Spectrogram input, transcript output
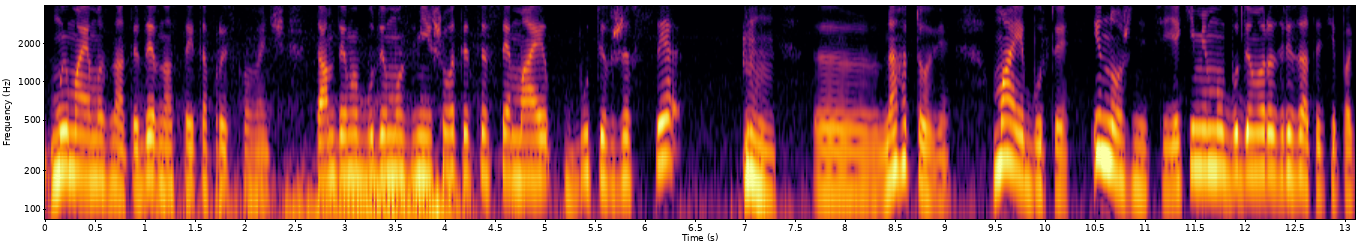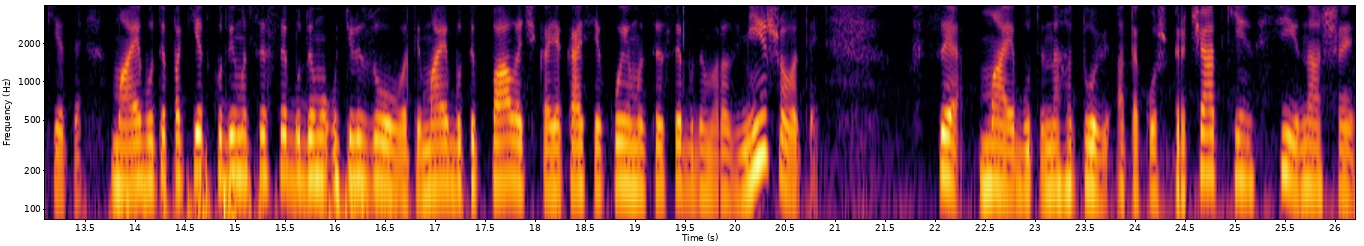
Ми маємо знати, де в нас стоїть оприскувач. Там, де ми будемо змішувати це все, має бути вже все е, наготові. Має бути і ножниці, якими ми будемо розрізати ці пакети. Має бути пакет, куди ми це все будемо утилізовувати. Має бути паличка, якась, якою ми це все будемо розмішувати. Все має бути наготові, а також перчатки, всі наші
